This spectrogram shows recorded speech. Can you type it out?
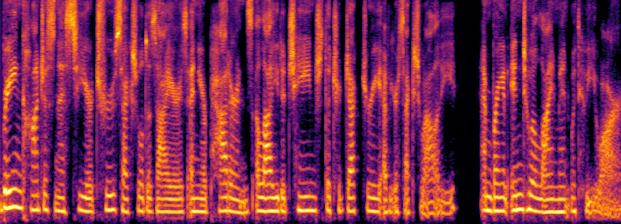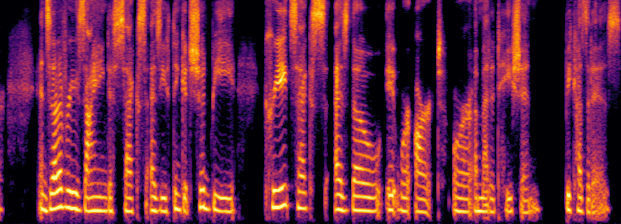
bringing consciousness to your true sexual desires and your patterns allow you to change the trajectory of your sexuality and bring it into alignment with who you are. Instead of resigning to sex as you think it should be, create sex as though it were art or a meditation, because it is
